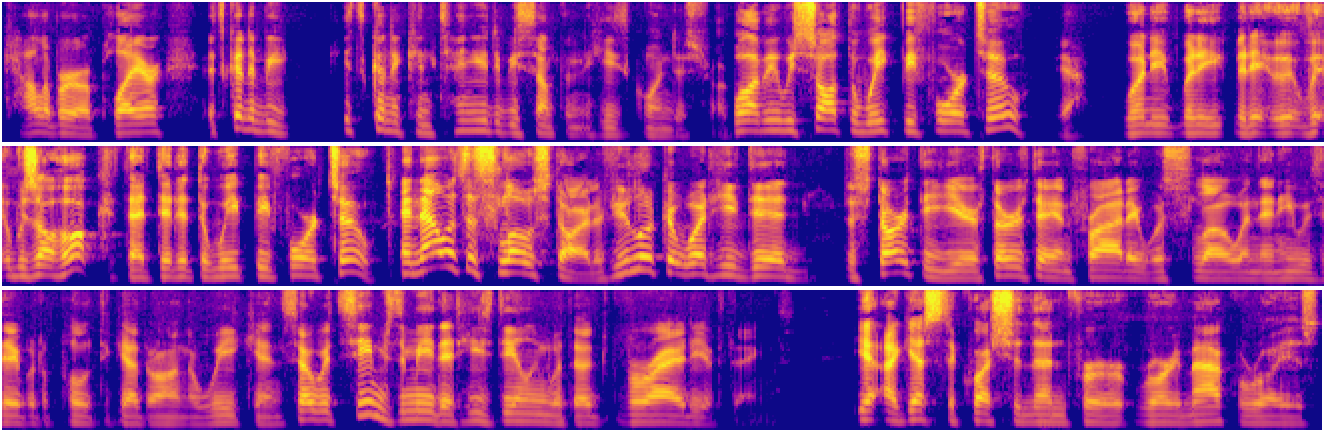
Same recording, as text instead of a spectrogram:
caliber of player, it's going to be it's going to continue to be something that he's going to struggle. Well, I mean, we saw it the week before too. Yeah. When he, when he, it, it was a hook that did it the week before too. And that was a slow start. If you look at what he did to start the year, Thursday and Friday was slow, and then he was able to pull it together on the weekend. So it seems to me that he's dealing with a variety of things. Yeah, I guess the question then for Rory McIlroy is,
